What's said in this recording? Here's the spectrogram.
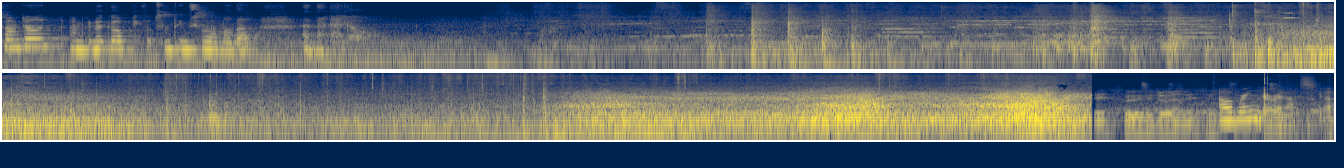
So I'm done. I'm gonna go pick up some things for my mother and then head home. Food or anything. I'll ring her and ask her.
